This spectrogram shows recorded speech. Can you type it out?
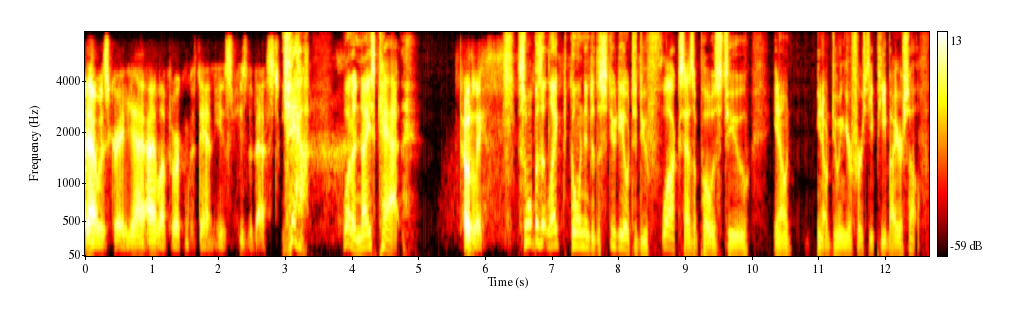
That was great. Yeah, I loved working with Dan. He's he's the best. Yeah, what a nice cat. Totally. So what was it like going into the studio to do Flux as opposed to you know you know doing your first EP by yourself?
